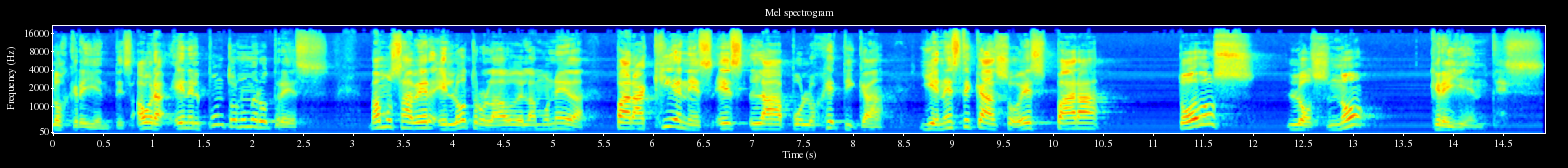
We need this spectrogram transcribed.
los creyentes. Ahora, en el punto número tres vamos a ver el otro lado de la moneda. ¿Para quiénes es la apologética? Y en este caso es para todos los no creyentes.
